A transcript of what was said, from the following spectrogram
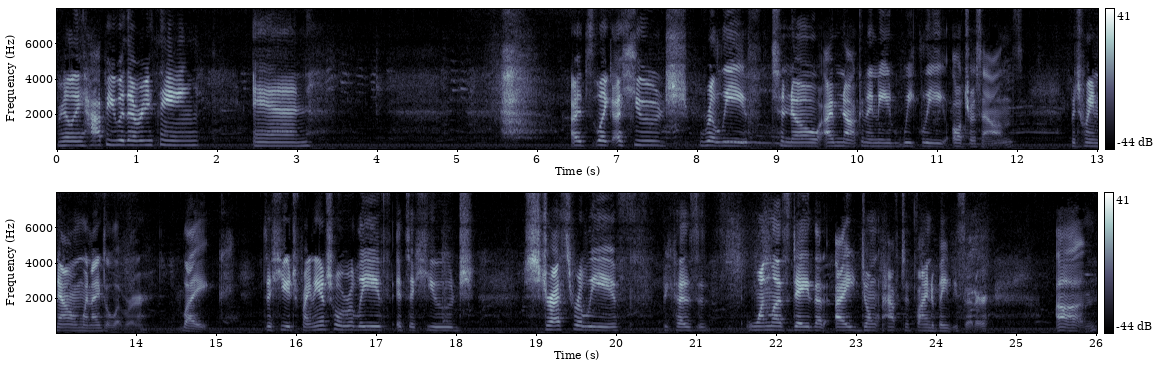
Really happy with everything. And it's like a huge relief to know I'm not going to need weekly ultrasounds between now and when I deliver. Like, it's a huge financial relief. It's a huge stress relief because it's one less day that I don't have to find a babysitter. Um,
